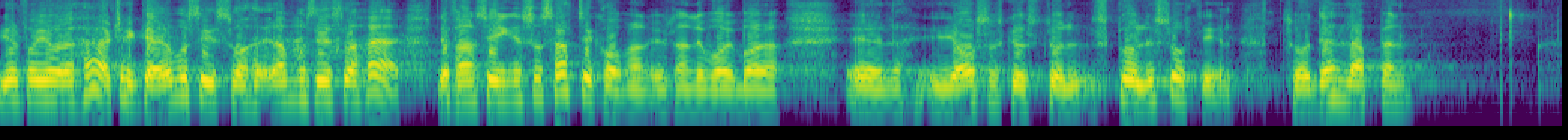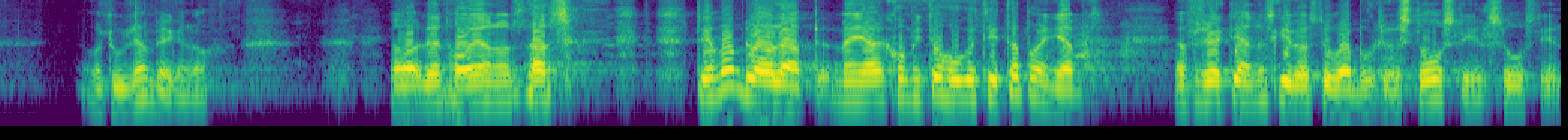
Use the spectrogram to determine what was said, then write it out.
hjälp vad gör jag här? tänkte jag. Jag måste, ju stå, jag måste ju stå här. Det fanns ju ingen som satt vid kameran utan det var ju bara eh, jag som skulle stå, skulle stå till. Så den lappen, vart tog den vägen då? Ja, den har jag någonstans. Det var en bra lapp, men jag kommer inte ihåg att titta på den jämt. Jag försökte ändå skriva stora bokstäver. Stå still, stå still.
